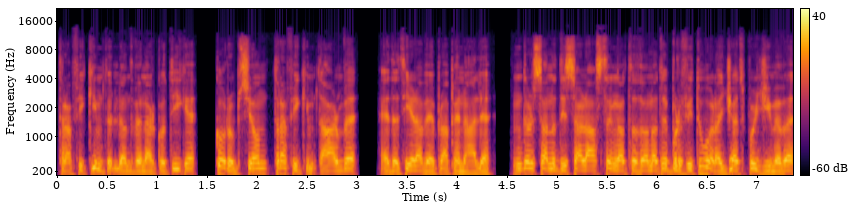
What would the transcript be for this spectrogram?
trafikim të lëndëve narkotike, korrupsion, trafikim të armëve, e të tjera vepra penale, ndërsa në disa raste nga të dhënat e përfituara gjatë përgjimeve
